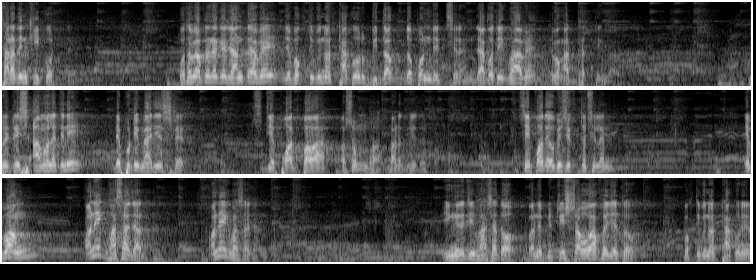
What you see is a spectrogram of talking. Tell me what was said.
সারাদিন কি করতেন? প্রথমে আপনাদেরকে জানতে হবে যে ভক্তিবিনোদ ঠাকুর বিদগ্ধ পণ্ডিত ছিলেন, জাগতিকভাবে এবং আধ্যাত্মিকভাবে। ব্রিটিশ আমলে তিনি ডেপুটি ম্যাজিস্ট্রেট, যে পদ পাওয়া অসম্ভব ভারতীয়দের পক্ষে। সেই পদে অভিষিক্ত ছিলেন। এবং অনেক ভাষা জানতেন, অনেক ভাষা জানতেন। ইংরেজি ভাষা তো মানে ব্রিটিশরা অবাক হয়ে যেত ভক্তিবিনোদ ঠাকুরের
